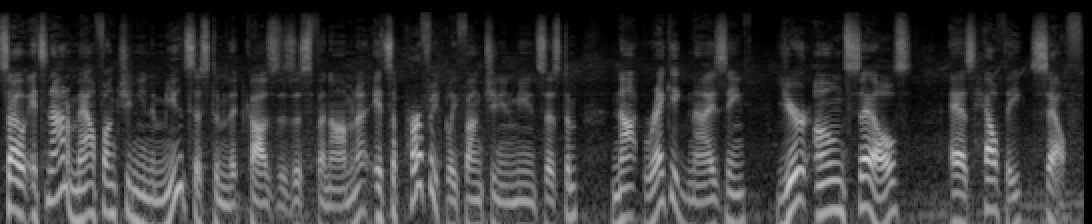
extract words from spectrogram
So it's not a malfunctioning immune system that causes this phenomena. It's a perfectly functioning immune system not recognizing your own cells as healthy self.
